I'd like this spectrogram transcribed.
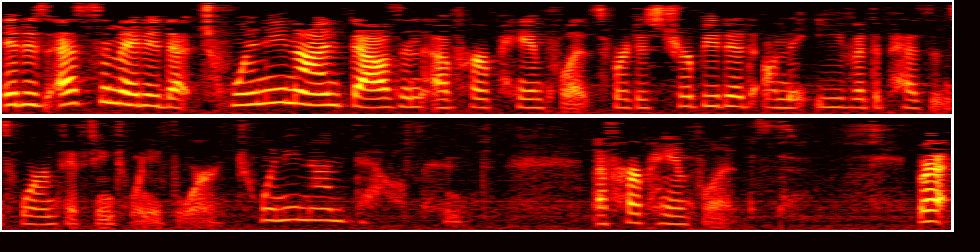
It is estimated that 29,000 of her pamphlets were distributed on the eve of the Peasants' War in 1524. 29,000 of her pamphlets. But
